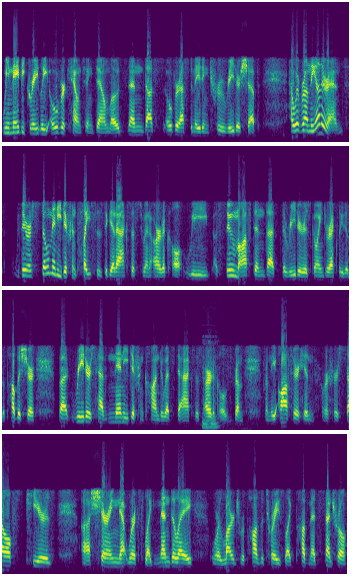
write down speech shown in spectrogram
we may be greatly overcounting downloads and thus overestimating true readership. However, on the other end, there are so many different places to get access to an article. We assume often that the reader is going directly to the publisher, but readers have many different conduits to access mm-hmm. articles from from the author him or herself, peers, uh, sharing networks like Mendeley, or large repositories like PubMed Central.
